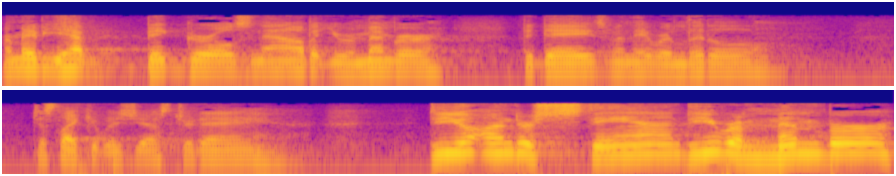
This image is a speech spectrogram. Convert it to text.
Or maybe you have big girls now, but you remember the days when they were little, just like it was yesterday. Do you understand? Do you remember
